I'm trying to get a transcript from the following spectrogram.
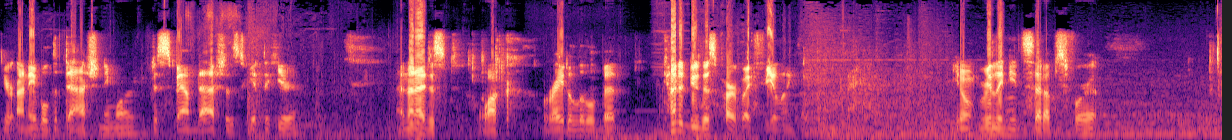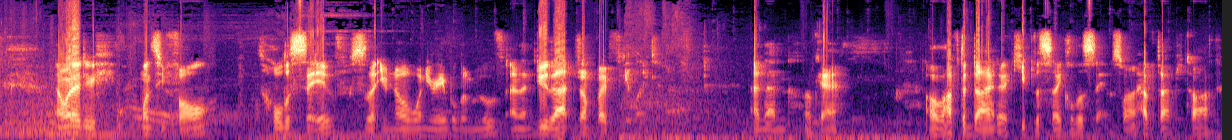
you're unable to dash anymore. You just spam dashes to get to here. And then I just walk right a little bit. Kind of do this part by feeling. You don't really need setups for it. Now what I do once you fall is hold a save so that you know when you're able to move, and then do that jump by feeling. And then, okay, I'll have to die to keep the cycle the same so I have time to talk.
